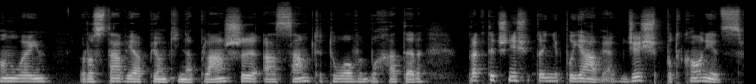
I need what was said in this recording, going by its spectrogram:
Conway rozstawia pionki na planszy, a sam tytułowy bohater praktycznie się tutaj nie pojawia. Gdzieś pod koniec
